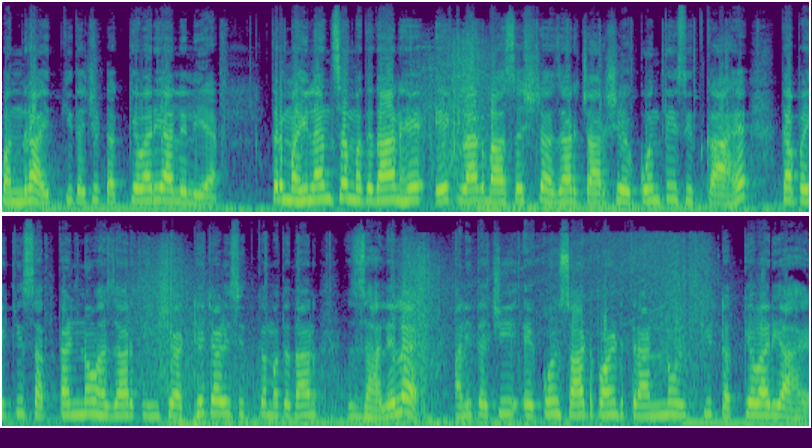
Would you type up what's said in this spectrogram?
पंधरा इतकी त्याची टक्केवारी आलेली आहे. तर महिलांचं मतदान हे एक लाख बासष्ट हजार चारशे एकोणतीस इतकं आहे. त्यापैकी सत्त्याण्णव हजार तीनशे अठ्ठेचाळीस इतकं मतदान झालेलं आहे. आणि त्याची एकोणसाठ पॉईंट त्र्याण्णव इतकी टक्केवारी आहे.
